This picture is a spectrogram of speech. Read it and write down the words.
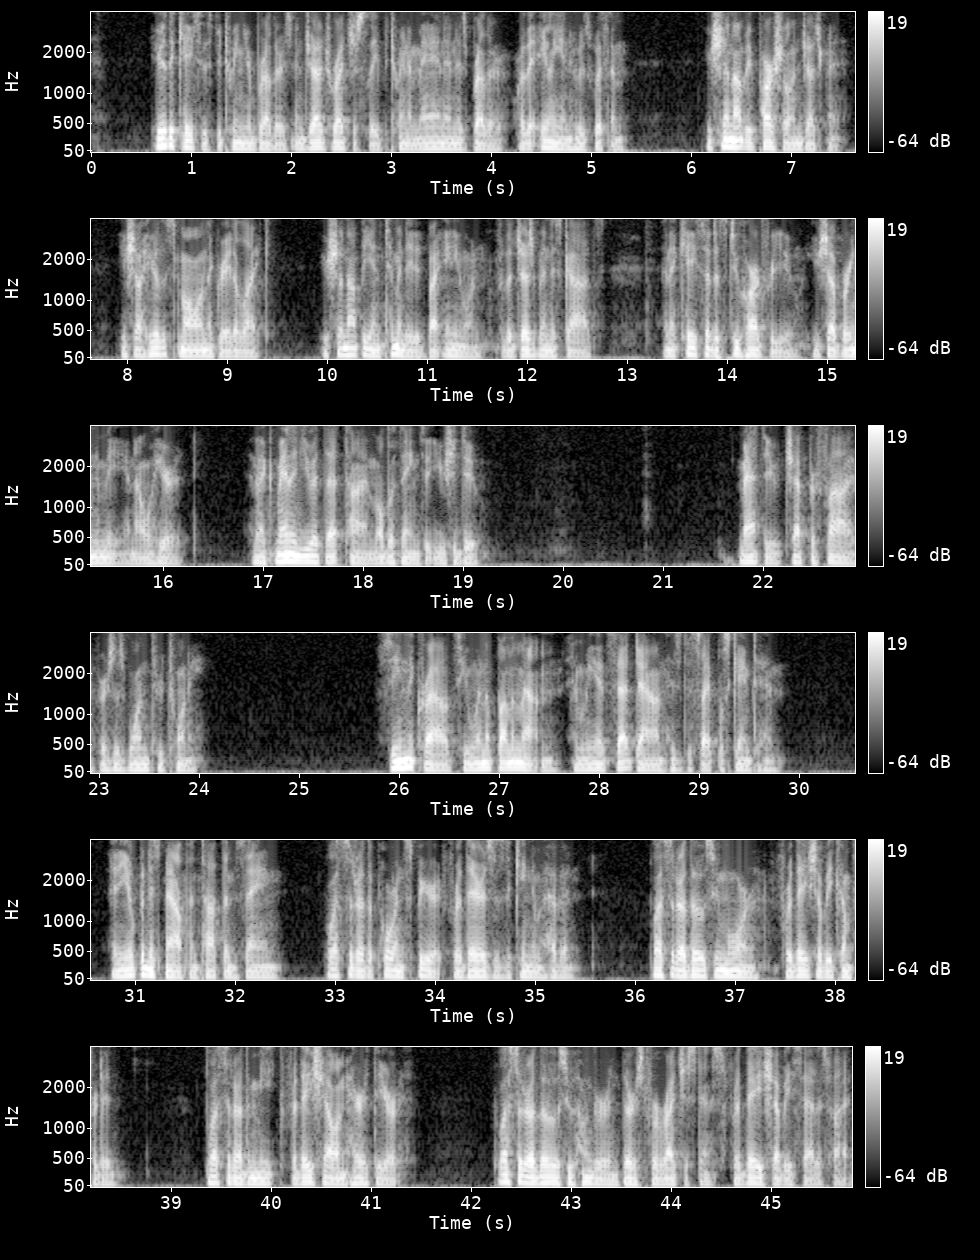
Hear the cases between your brothers, and judge righteously between a man and his brother, or the alien who is with him. You shall not be partial in judgment. You shall hear the small and the great alike. You shall not be intimidated by anyone, for the judgment is God's. And a case that is too hard for you, you shall bring to me, and I will hear it and I commanded you at that time all the things that you should do. Matthew chapter 5 verses 1 through 20. Seeing the crowds, he went up on the mountain, and when he had sat down, his disciples came to him. And he opened his mouth and taught them, saying, Blessed are the poor in spirit, for theirs is the kingdom of heaven. Blessed are those who mourn, for they shall be comforted. Blessed are the meek, for they shall inherit the earth. Blessed are those who hunger and thirst for righteousness, for they shall be satisfied.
